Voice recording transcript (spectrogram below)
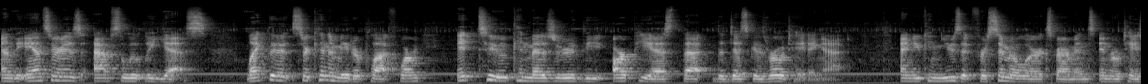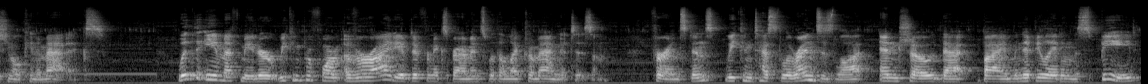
And the answer is absolutely yes. Like the Cirkinemeter platform, it too can measure the RPS that the disk is rotating at, and you can use it for similar experiments in rotational kinematics. With the EMF meter, we can perform a variety of different experiments with electromagnetism. For instance, we can test Lorenz's law and show that by manipulating the speed,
